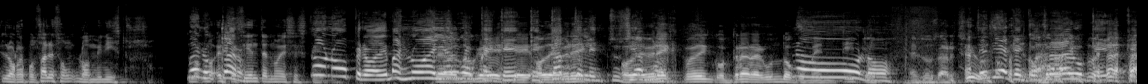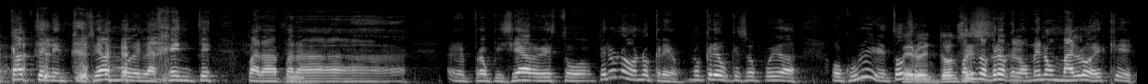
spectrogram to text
los responsables son los ministros. No, Bueno, no, el claro. presidente no es este. No, no, pero además no hay Pero algo ¿no que, que- que Odebrecht- capte el entusiasmo. Odebrecht puede encontrar algún documentito no. en sus archivos. Tendría que encontrar algo que, que capte el entusiasmo de la gente para, para eh, propiciar esto. Pero no, no creo. No creo que eso pueda ocurrir. Entonces, Pero entonces- por eso creo que lo menos malo es que,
